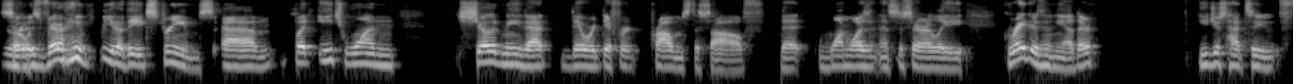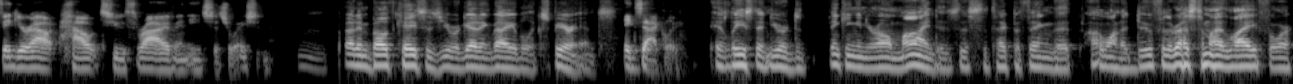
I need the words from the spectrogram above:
So right. it was very, you know, the extremes. Um, but each one showed me that there were different problems to solve. That one wasn't necessarily greater than the other. You just had to figure out how to thrive in each situation. Hmm. But in both cases, you were getting valuable experience. Exactly at least in your thinking in your own mind is this the type of thing that i want to do for the rest of my life or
